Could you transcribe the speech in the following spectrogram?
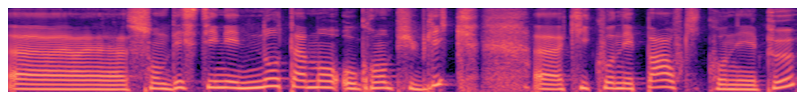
sont destinés notamment au grand public, qui connaît pas ou qui connaît peu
